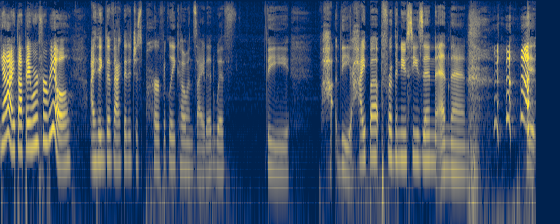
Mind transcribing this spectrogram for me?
Yeah, I thought they were for real. I think the fact that it just perfectly coincided with the the hype up for the new season, and then it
